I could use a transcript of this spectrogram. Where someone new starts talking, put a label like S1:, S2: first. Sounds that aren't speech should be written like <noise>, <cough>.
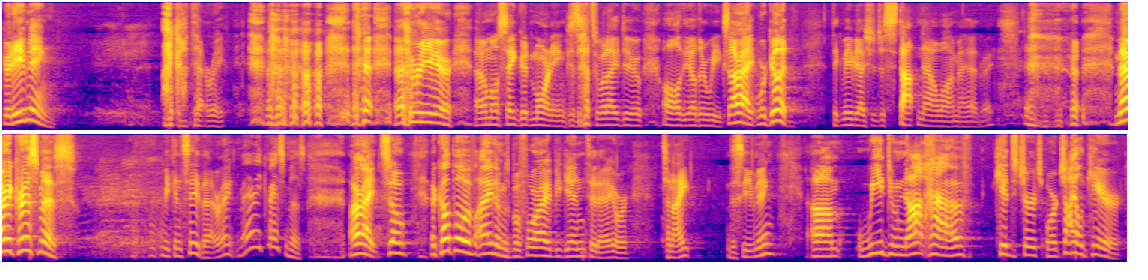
S1: Good evening. I got that right. <laughs> Every year, I almost say good morning because that's what I do all the other weeks. All right, we're good. I think maybe I should just stop now while I'm ahead, right? <laughs> Merry Christmas. We can say that, right? Merry Christmas. All right, so a couple of items before I begin today or tonight, this evening. Um, we do not have kids' church or child care.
